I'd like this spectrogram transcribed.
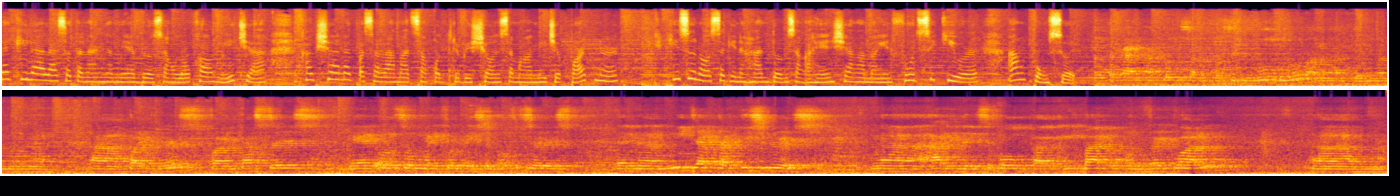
nagkilala sa tanan nga miyembro sang local media kag siya nagpasalamat sang kontribusyon sa mga media partner hisuno sa ginahandom sang ahensya nga mangin food secure ang pungsod. Mga ah, partners, farmcasters, and also mga information officers, and uh, media practitioners nga ari din sa buong pag-iban on virtual um,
